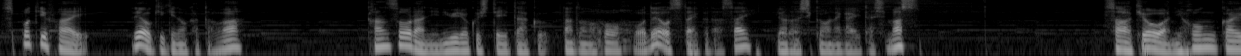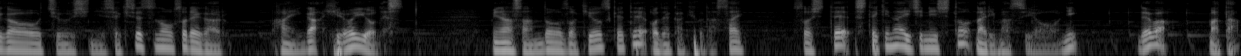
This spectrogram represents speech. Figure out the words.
Spotify でお聞きの方は感想欄に入力していただくなどの方法でお伝えください。よろしくお願いいたします。さあ今日は日本海側を中心に積雪の恐れがある範囲が広いようです。皆さんどうぞ気をつけてお出かけください。そして素敵な一日となりますように。ではまた。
